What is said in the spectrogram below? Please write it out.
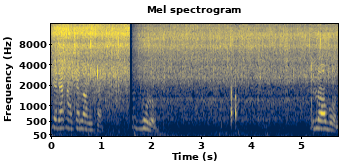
চেরা কাঁচা লঙ্কা। গুঁড়ো। লবণ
